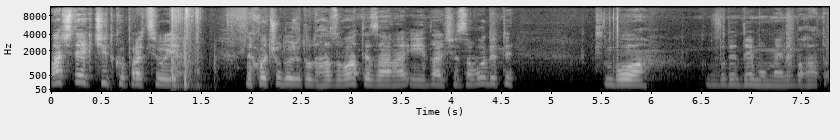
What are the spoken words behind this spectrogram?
Бачите, як чітко працює. Не хочу дуже тут газувати зараз і далі заводити, бо буде диму в мене багато.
